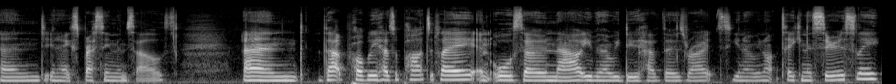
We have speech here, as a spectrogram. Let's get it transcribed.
and, you know, expressing themselves. And that probably has a part to play. And also now, even though we do have those rights, you know, we're not taking it seriously.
